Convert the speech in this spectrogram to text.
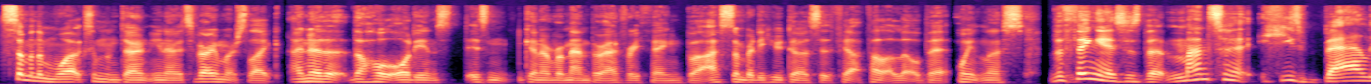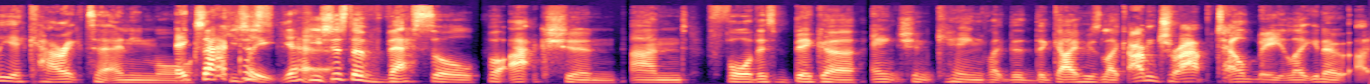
some of them work, some of them don't. You know, it's very much like I know that the whole audience isn't gonna remember everything, but as somebody who does, it felt, felt a little bit pointless. The thing is, is that Manta, he's barely a character anymore. He's Exactly, just- yeah. He's just a vessel for action and for this bigger ancient king, like the the guy who's like, "I'm trapped, help me!" Like you know, I-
